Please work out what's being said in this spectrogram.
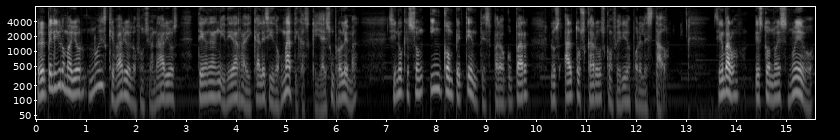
Pero el peligro mayor no es que varios de los funcionarios tengan ideas radicales y dogmáticas, que ya es un problema, sino que son incompetentes para ocupar los altos cargos conferidos por el Estado. Sin embargo, esto no es nuevo.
